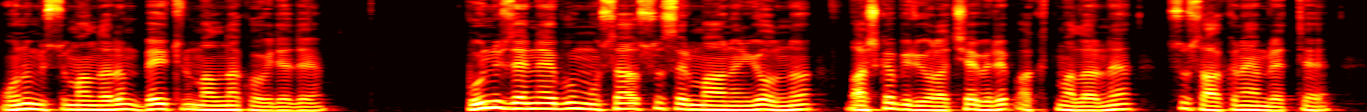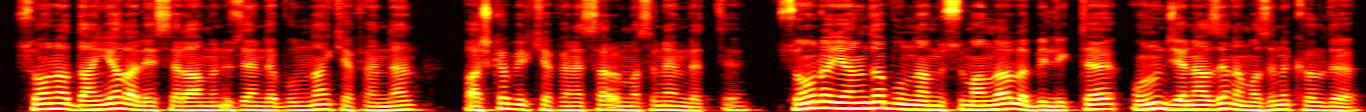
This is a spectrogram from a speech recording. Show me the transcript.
onu Müslümanların Beytül malına koy dedi. Bunun üzerine Ebu Musa su sırmağının yolunu başka bir yola çevirip akıtmalarını Sus halkına emretti. Sonra Danyal aleyhisselamın üzerinde bulunan kefenden başka bir kefene sarılmasını emretti. Sonra yanında bulunan Müslümanlarla birlikte onun cenaze namazını kıldı.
